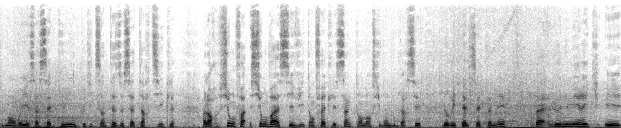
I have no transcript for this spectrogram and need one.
qui m'a envoyé ça cette nuit, une petite synthèse de cet article. Alors si on, va, assez vite, en fait, les cinq tendances qui vont bouleverser le retail cette année, ben, le numérique est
